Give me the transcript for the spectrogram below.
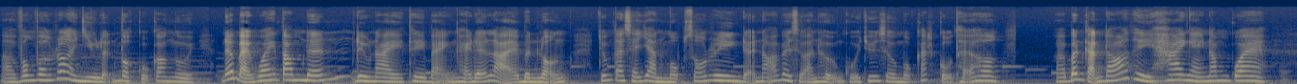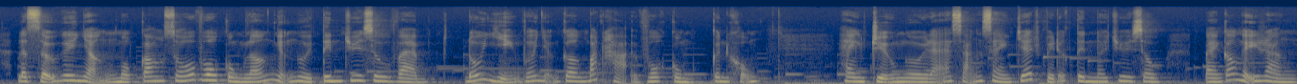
à, vân vân rất là nhiều lĩnh vực của con người. Nếu bạn quan tâm đến điều này thì bạn hãy để lại bình luận. Chúng ta sẽ dành một số riêng để nói về sự ảnh hưởng của Chúa Giêsu một cách cụ thể hơn. Và bên cạnh đó thì 2.000 năm qua lịch sử ghi nhận một con số vô cùng lớn những người tin Chúa Giêsu và đối diện với những cơn bách hại vô cùng kinh khủng. Hàng triệu người đã sẵn sàng chết vì đức tin nơi Chúa Giêsu bạn có nghĩ rằng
